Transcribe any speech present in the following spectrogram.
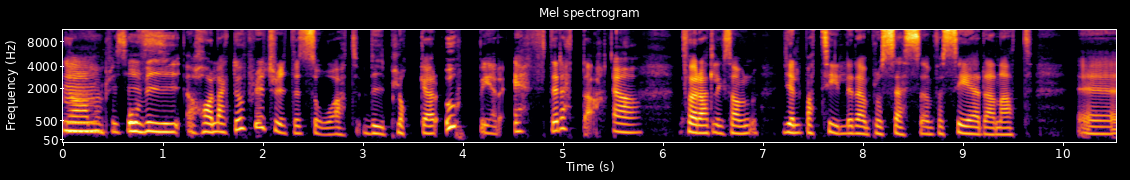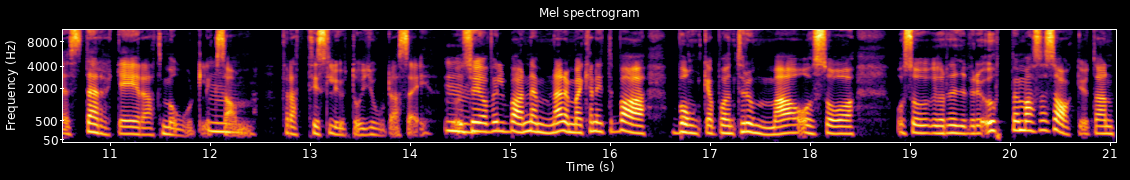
Ja Mm. men precis. Och vi har lagt upp retreatet så att vi plockar upp er efter detta. Ja. För att liksom hjälpa till i den processen för sedan att eh, stärka ert mod. Liksom, Mm. För att till slut då jorda sig. Mm. Så jag vill bara nämna det. Man kan inte bara bonka på en trumma och så, och så river det upp en massa saker. Utan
